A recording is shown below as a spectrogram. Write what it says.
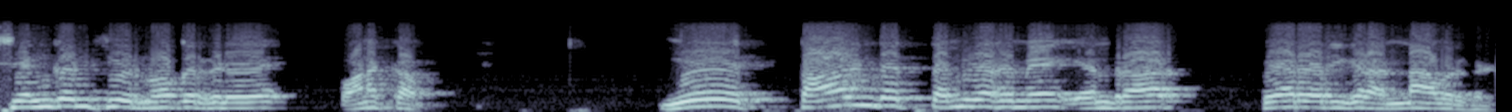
செங்கன்சீர் நோக்கர்களே வணக்கம். ஏ தாழ்ந்த தமிழகமே என்றார் பேரறிஞர் அண்ணா அவர்கள்.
